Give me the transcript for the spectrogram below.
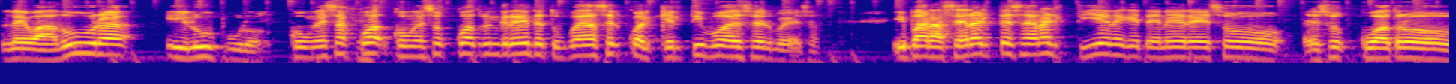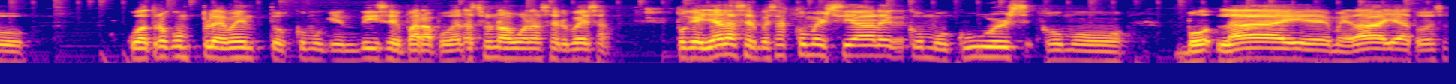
levadura y lúpulo. Con, esas, con esos cuatro ingredientes tú puedes hacer cualquier tipo de cerveza. Y para hacer artesanal tiene que tener eso, esos cuatro, cuatro complementos, como quien dice, para poder hacer una buena cerveza. Porque ya las cervezas comerciales como Coors, como Bud Light, eh, Medalla, todo eso,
